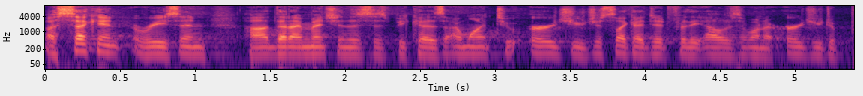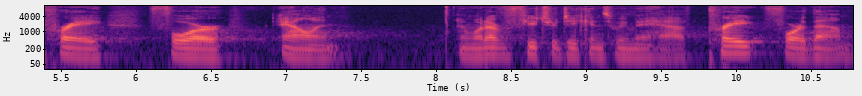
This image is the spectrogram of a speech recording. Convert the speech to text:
A second reason uh, that I mentioned this is because I want to urge you, just like I did for the elders, I want to urge you to pray for Alan and whatever future deacons we may have. Pray for them.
